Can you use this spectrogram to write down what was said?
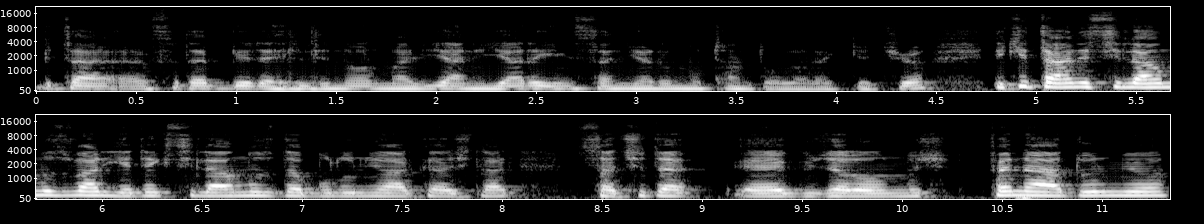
bir tarafı da 1.50 normal yani yarı insan yarı mutant olarak geçiyor. İki tane silahımız var. Yedek silahımız da bulunuyor arkadaşlar. Saçı da e, güzel olmuş. Fena durmuyor.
